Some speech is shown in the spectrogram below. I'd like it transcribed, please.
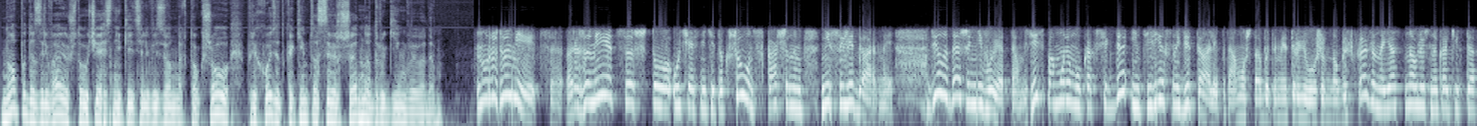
но подозреваю, что участники телевизионных ток-шоу приходят к каким-то совершенно другим выводам. Ну, разумеется. Разумеется, что участники ток-шоу с Кашиным не солидарны. Дело даже не в этом. Здесь, по-моему, как всегда, интересны детали, потому что об этом интервью уже много сказано. Я остановлюсь на каких-то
